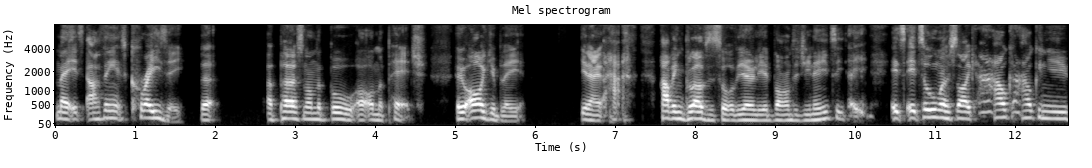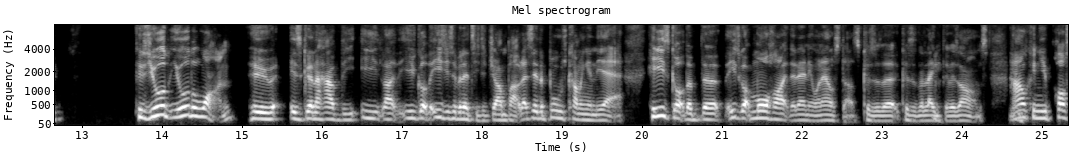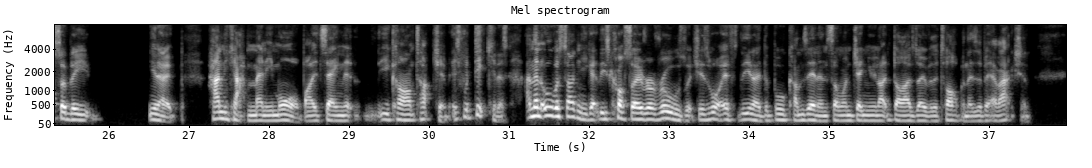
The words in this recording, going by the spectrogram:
mate. It's I think it's crazy that a person on the ball or on the pitch who arguably, you know, ha- having gloves is sort of the only advantage he needs. He- It's it's almost like how how can you? Because you're you're the one who is going to have the e like you've got the easiest ability to jump up. Let's say the ball's coming in the air. He's got the the he's got more height than anyone else does because of the because of the length of his arms. Mm. How can you possibly, you know, handicap him anymore by saying that you can't touch him? It's ridiculous. And then all of a sudden you get these crossover of rules, which is what if you know the ball comes in and someone genuinely like dives over the top and there's a bit of action.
